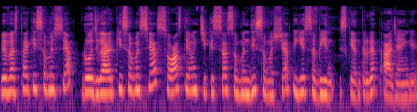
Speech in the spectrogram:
व्यवस्था की समस्या, रोज़गार की समस्या, स्वास्थ्य एवं चिकित्सा संबंधी समस्या तो ये सभी इसके अंतर्गत आ जाएँगे।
